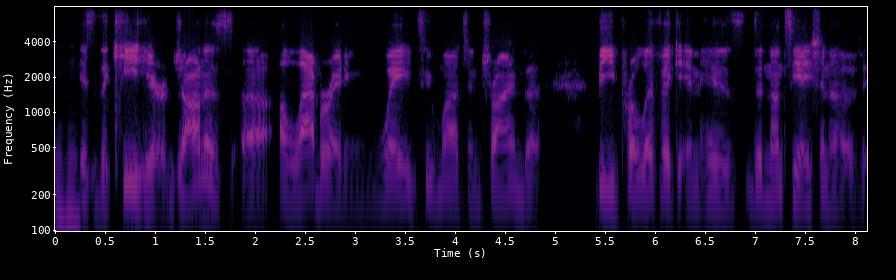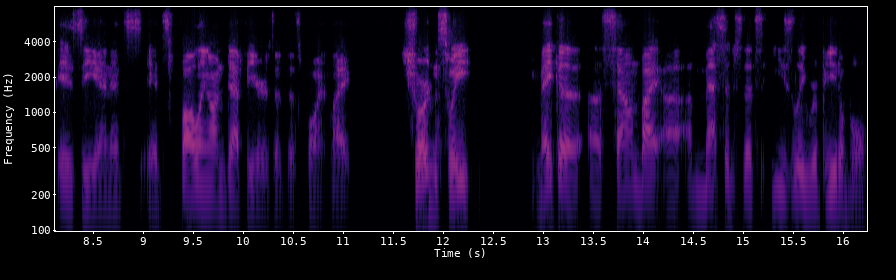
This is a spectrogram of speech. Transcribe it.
mm-hmm. is the key here. John is uh, elaborating way too much and trying to be prolific in his denunciation of Izzy, and it's it's falling on deaf ears at this point. Like short and sweet. Make a, a soundbite, a, a message that's easily repeatable.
